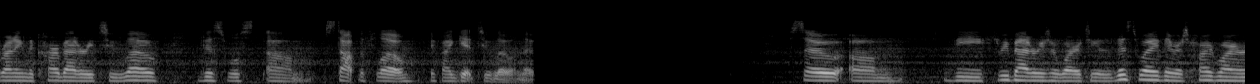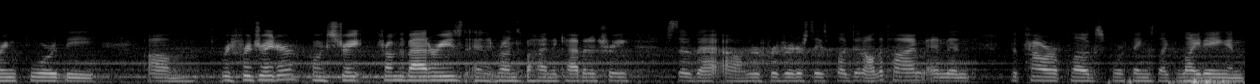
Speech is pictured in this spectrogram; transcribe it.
running the car battery too low this will um, stop the flow if I get too low in those. So um, the three batteries are wired together this way. There is hard wiring for the um, refrigerator going straight from the batteries and it runs behind the cabinetry so that uh, the refrigerator stays plugged in all the time and then the power plugs for things like lighting and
